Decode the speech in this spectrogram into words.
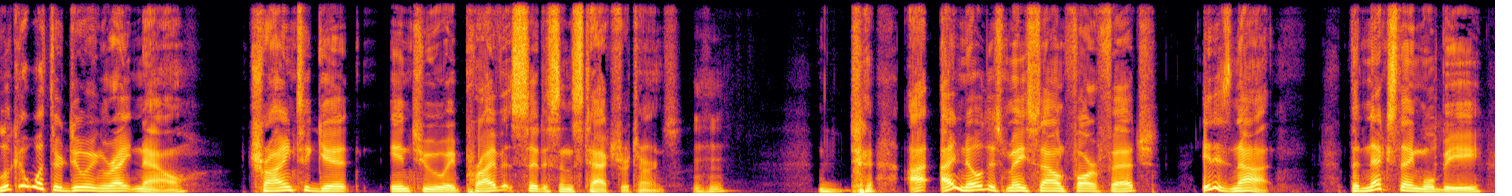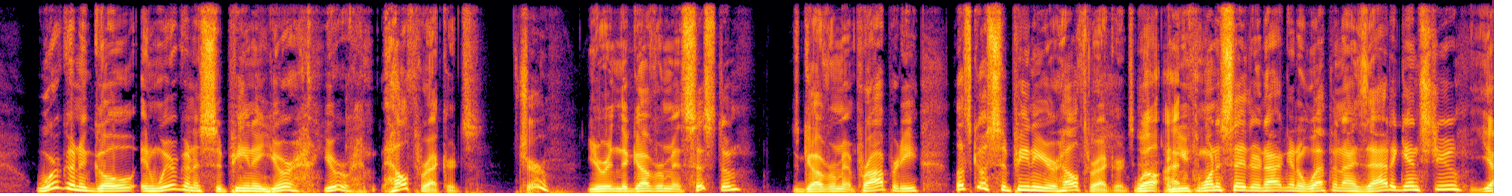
Look at what they're doing right now, trying to get into a private citizen's tax returns. Mm-hmm. I, I know this may sound far fetched. It is not. The next thing will be we're going to go and we're going to subpoena your your health records. Sure. You're in the government system. Government property. Let's go subpoena your health records. Well, and I- you want to say they're not going to weaponize that against you? Yeah,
